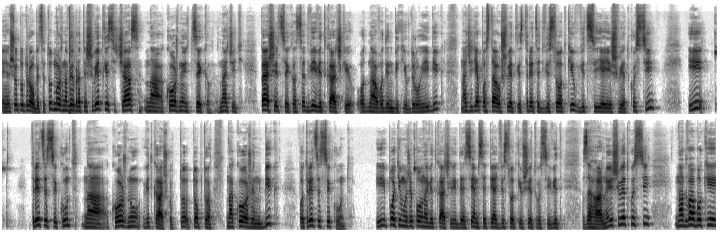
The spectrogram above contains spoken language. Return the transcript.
Е, Що тут робиться? Тут можна вибрати швидкість, час на кожний цикл. Значить, перший цикл це дві відкачки, одна в один бік і в другий бік. Значить, я поставив швидкість 30% від цієї швидкості і 30 секунд на кожну відкачку. Тобто на кожен бік по 30 секунд. І потім уже повна відкачка йде 75% швидкості від загальної швидкості на два боки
